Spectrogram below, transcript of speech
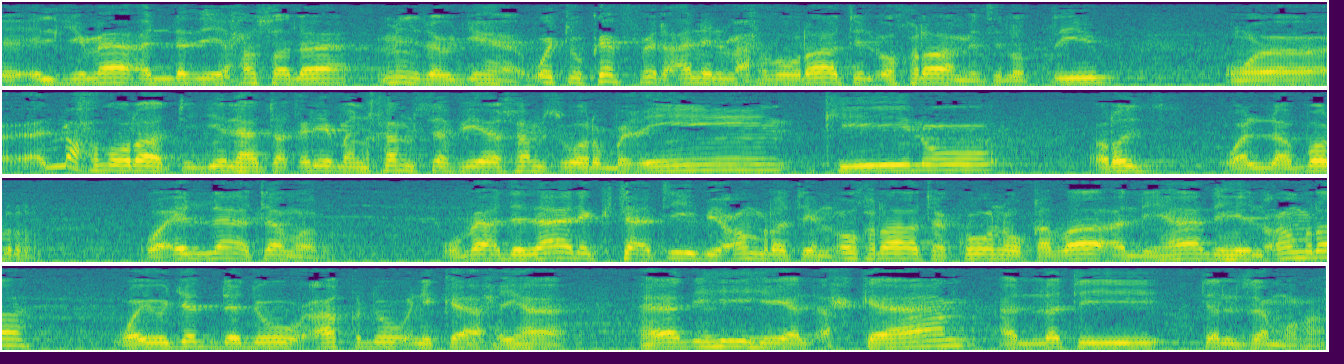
الجماع الذي حصل من زوجها وتكفر عن المحظورات الأخرى مثل الطيب والمحظورات تجي لها تقريبا خمسة فيها خمس وأربعين كيلو رز ولا بر وإلا تمر. وبعد ذلك تأتي بعمرة أخرى تكون قضاء لهذه العمرة ويجدد عقد نكاحها. هذه هي الأحكام التي تلزمها.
